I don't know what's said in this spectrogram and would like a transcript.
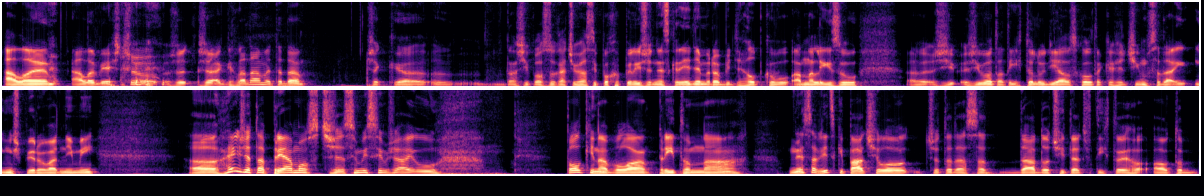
Ale, ale vieš čo, že, že ak hľadáme teda však uh, naši posluchači asi pochopili, že dneska nejdeme robiť hĺbkovú analýzu ži- života týchto ľudí, ale skôr také, že čím sa dá inšpirovať nimi. Uh, hej, že tá priamosť, že si myslím, že aj u Tolkiena bola prítomná. Mne sa vždycky páčilo, čo teda sa dá dočítať v týchto jeho auto,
